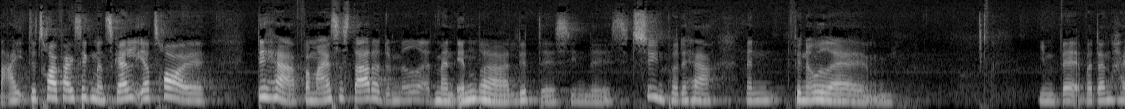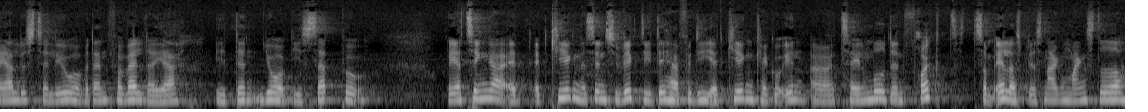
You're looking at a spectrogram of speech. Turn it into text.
Nej, det tror jeg faktisk ikke, man skal. Jeg tror, øh, det her, for mig så starter det med, at man ændrer lidt øh, sin, øh, sit syn på det her. Man finder ud af, øh, jamen, hvad, hvordan har jeg lyst til at leve, og hvordan forvalter jeg øh, den jord, vi er sat på. Og jeg tænker, at, at kirken er sindssygt vigtig i det her, fordi at kirken kan gå ind og tale mod den frygt, som ellers bliver snakket mange steder,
